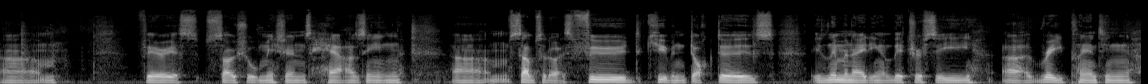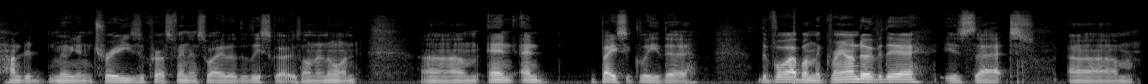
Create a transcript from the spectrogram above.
um, various social missions, housing, um, subsidised food, Cuban doctors, eliminating illiteracy, uh, replanting 100 million trees across Venezuela. The list goes on and on. Um, and and basically the the vibe on the ground over there is that um,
